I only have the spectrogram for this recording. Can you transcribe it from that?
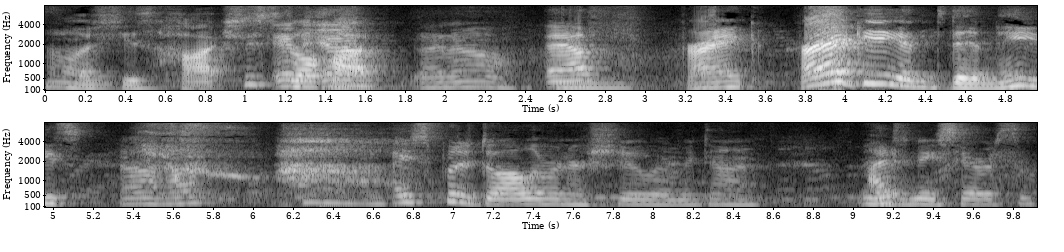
Oh, she's hot. She's still F. hot. I know. F. Frank, Frankie, and Denise. Uh-huh. I used to put a dollar in her shoe every time. And I- Denise Harrison.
